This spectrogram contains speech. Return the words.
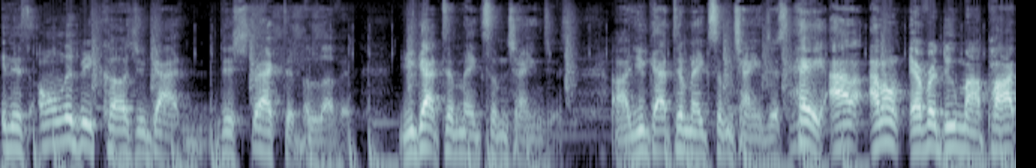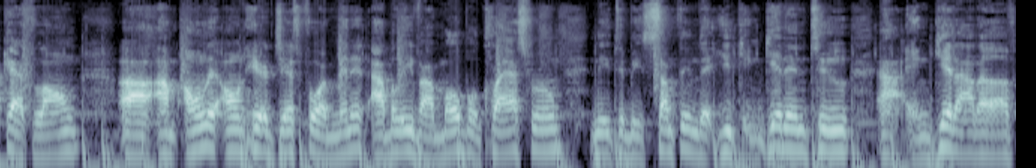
It is only because you got distracted, beloved. You got to make some changes. Uh, you got to make some changes. Hey, I, I don't ever do my podcast long. Uh, I'm only on here just for a minute. I believe our mobile classroom need to be something that you can get into uh, and get out of.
